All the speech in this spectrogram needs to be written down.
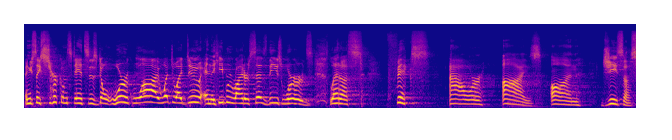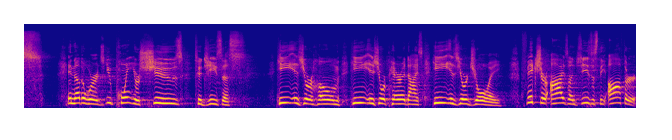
and you say, circumstances don't work. Why? What do I do? And the Hebrew writer says these words Let us fix our eyes on Jesus. In other words, you point your shoes to Jesus. He is your home, He is your paradise, He is your joy. Fix your eyes on Jesus, the author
